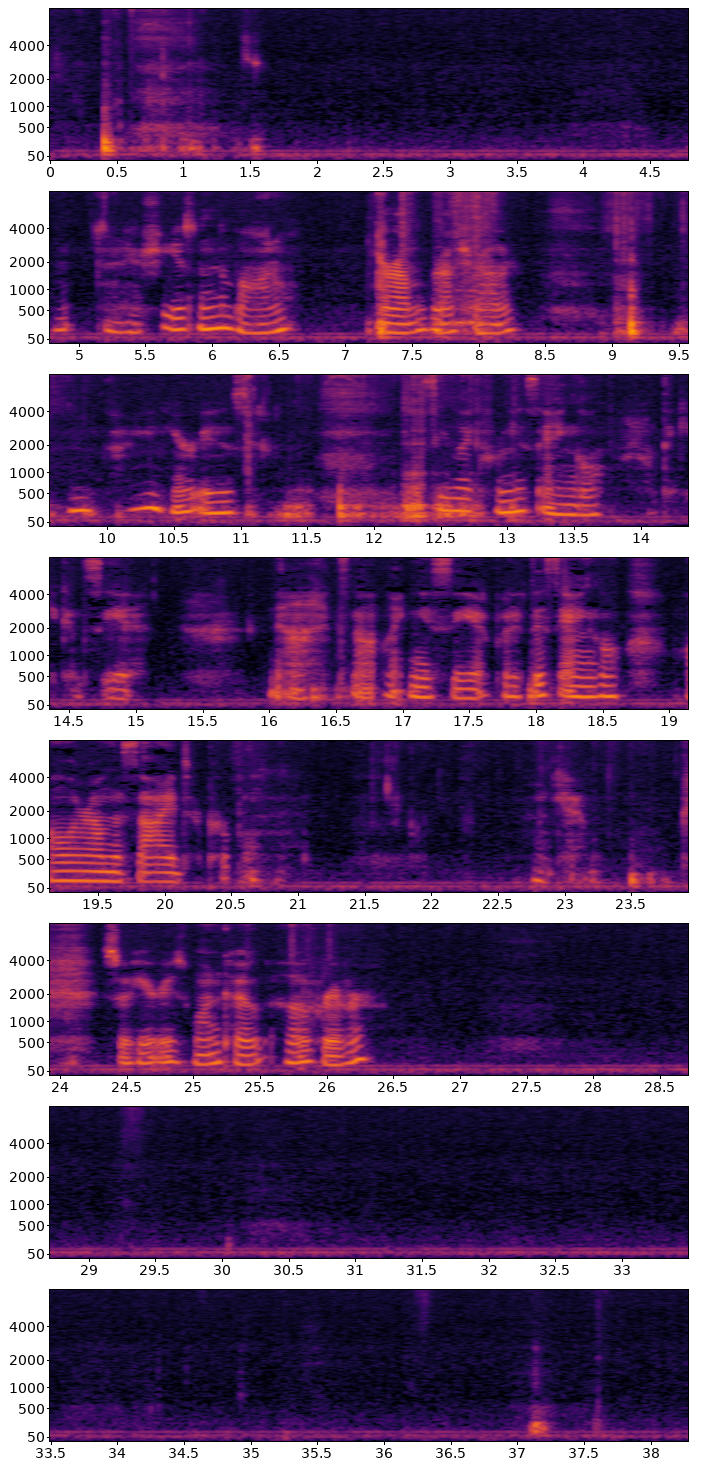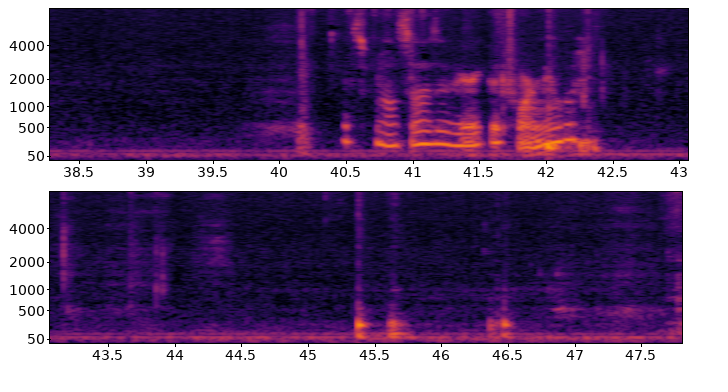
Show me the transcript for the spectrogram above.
And there she is in the bottom, or on the brush rather. Okay, and here is, see like from this angle, I don't think you can see it. Nah, it's not letting you see it, but at this angle, all around the sides are purple. Okay, so here is one coat of River. This one also has a very good formula.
